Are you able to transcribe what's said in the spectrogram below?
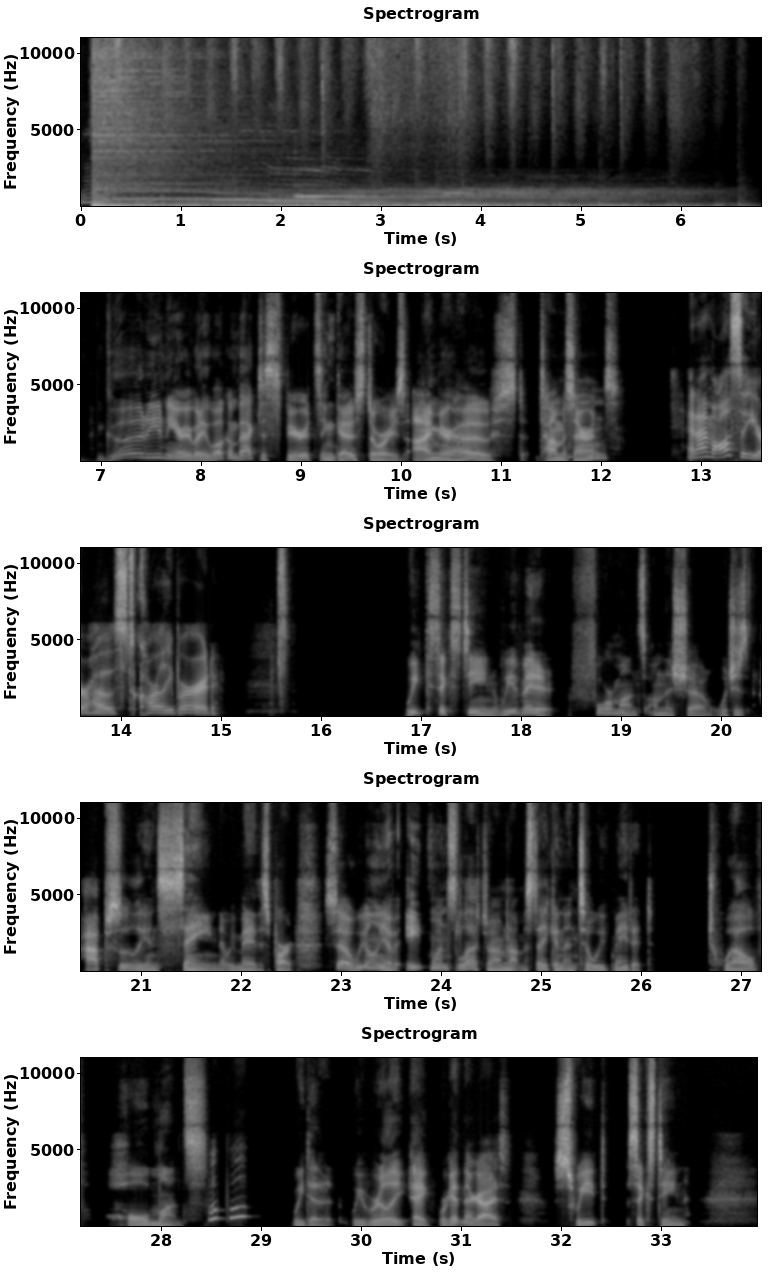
Mm. Good evening, everybody. Welcome back to Spirits and Ghost Stories. I'm your host, Thomas Aarons. And I'm also your host, Carly Bird. Week 16. We've made it four months on this show, which is absolutely insane that we made this part. So we only have eight months left, if I'm not mistaken, until we've made it 12 whole months. Whoop. We did it. We really, hey, we're getting there, guys. Sweet 16.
